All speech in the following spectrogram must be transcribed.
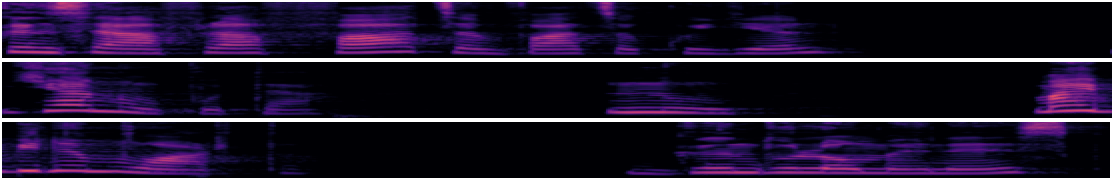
când se afla față în față cu el, ea nu putea. Nu, mai bine moartă. Gândul omenesc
